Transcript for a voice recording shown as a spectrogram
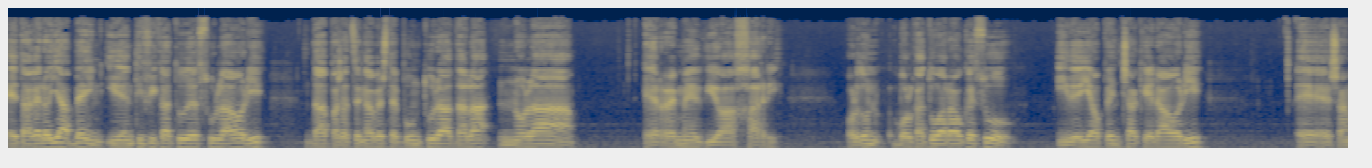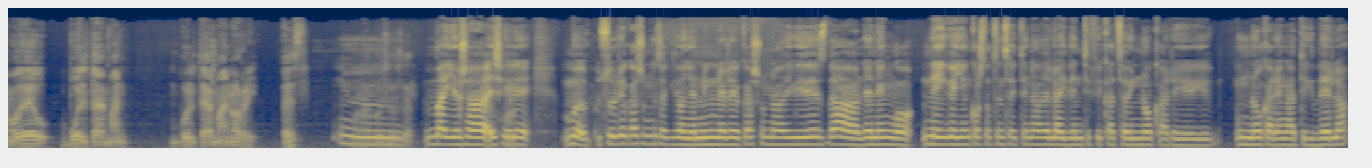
eta gero ja, behin identifikatu dezula hori, da pasatzen ga beste puntura, dala nola erremedioa jarri. Orduan, bolkatu barra aukezu, ideia o pentsakera hori, esango deu, buelta eman, buelta eman horri, ez? Ez zer. Bai, osea, eske, bo, zure kasun ezakit, baina nik nire kasun adibidez da, lehenengo, nei gehien kostatzen zaitena dela identifikatzea hori nokari, nokaren gatik dela,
